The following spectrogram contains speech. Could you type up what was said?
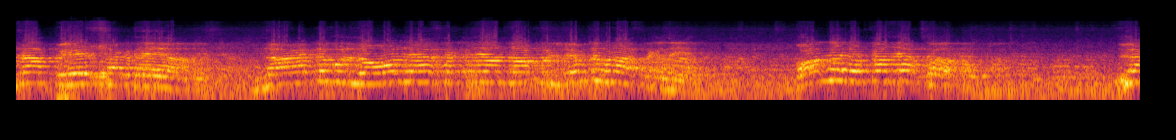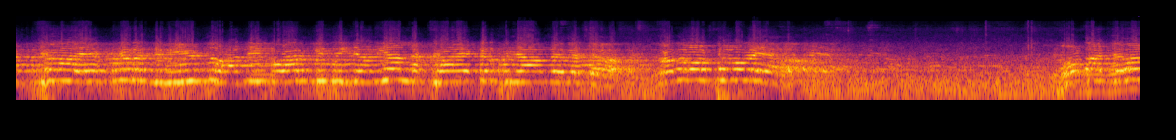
ਨਾ ਵੇਚ ਸਕਦੇ ਆ। ਨਾ ਇਹਦੇ ਕੋਲ ਲੋਨ ਲੈ ਸਕਦੇ ਆ, ਨਾ ਕੋਈ ਲਿਫਟ ਬਣਾ ਸਕਦੇ ਆ। ਉਹਨੇ ਲੋਕਾਂ ਦੇ ਹੱਥ ਲੱਖਾਂ ਏਕੜ ਜ਼ਮੀਨ ਤੁਹਾਡੀ ਕੁਆਰ ਕੀਤੀ ਜਾਣੀ ਆ, ਲੱਖਾਂ ਏਕੜ ਪੰਜਾਬ ਦੇ ਵਿੱਚ। ਕਦੋਂ ਉੱਠੋਗੇ ਯਾਰ? ਹੁਣ ਤਾਂ ਜਮਾ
